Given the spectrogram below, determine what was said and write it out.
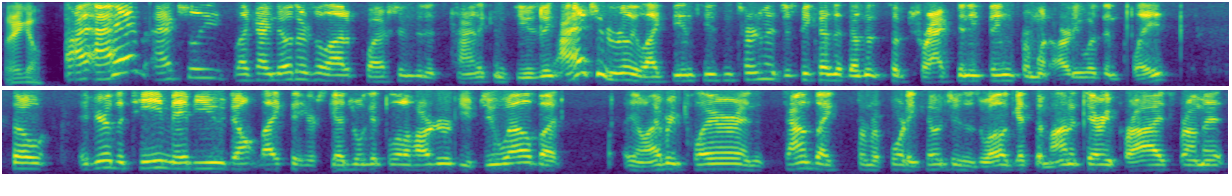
There you go. I, I have actually like I know there's a lot of questions and it's kind of confusing. I actually really like the in-season tournament just because it doesn't subtract anything from what already was in place. So if you're the team, maybe you don't like that your schedule gets a little harder if you do well, but you know every player and it sounds like from reporting coaches as well gets a monetary prize from it.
